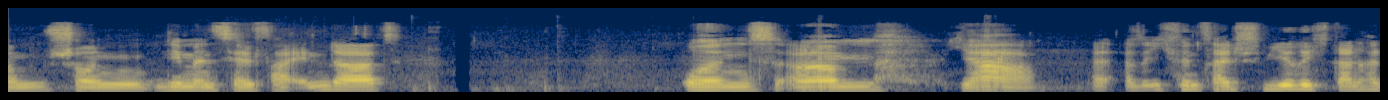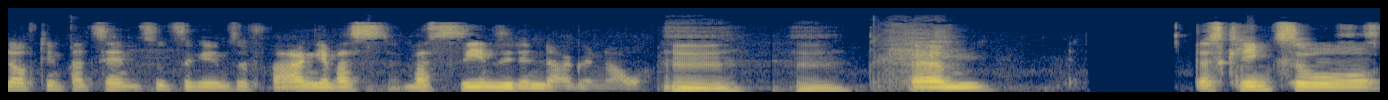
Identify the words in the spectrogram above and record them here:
ähm, schon dementiell verändert. Und ähm, ja, also ich finde es halt schwierig, dann halt auf den Patienten zuzugehen und zu fragen, ja, was, was sehen Sie denn da genau? Mhm. Mhm. Ähm, das klingt so,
